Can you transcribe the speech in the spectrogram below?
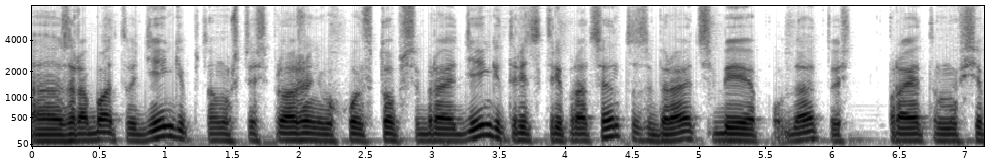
зарабатывать деньги, потому что если приложение выходит в топ, собирает деньги, 33% забирает себе Apple, да, то есть про это мы все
